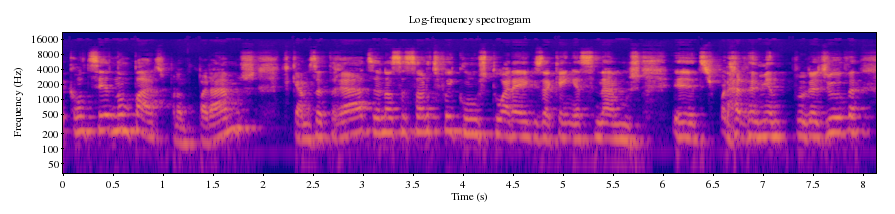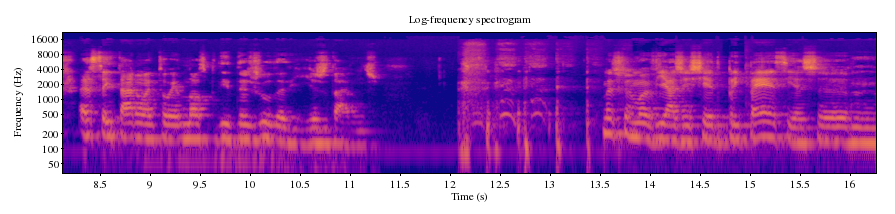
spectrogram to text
acontecer, não pares. Pronto, parámos, ficámos aterrados. A nossa sorte foi com os tuaregs a quem assinamos eh, desesperadamente por ajuda, aceitaram então o nosso pedido de ajuda e ajudaram-nos. Mas foi uma viagem cheia de peripécias. Hum,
